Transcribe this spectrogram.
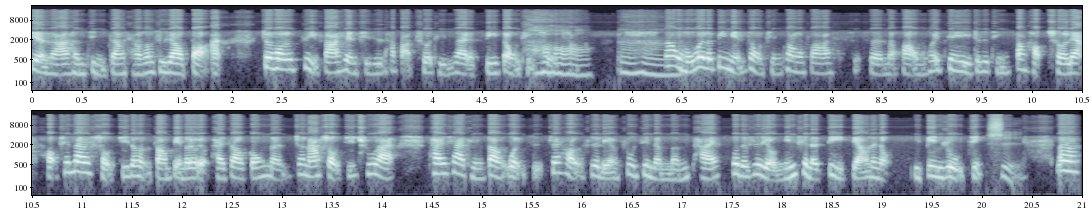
见了，很紧张，想说是要报案，最后自己发现其实他把车停在了 B 栋停车场。哦嗯哼，那我们为了避免这种情况发生的话，我们会建议就是停放好车辆后，现在手机都很方便，都有拍照功能，就拿手机出来拍下停放位置，最好是连附近的门牌或者是有明显的地标那种一并入境。是。那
